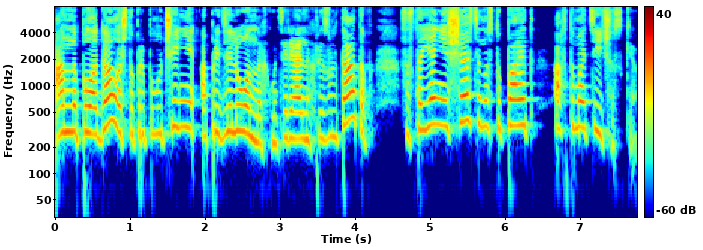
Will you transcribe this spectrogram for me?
Анна полагала, что при получении определенных материальных результатов состояние счастья наступает автоматически.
